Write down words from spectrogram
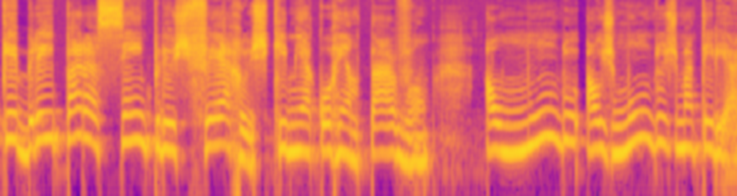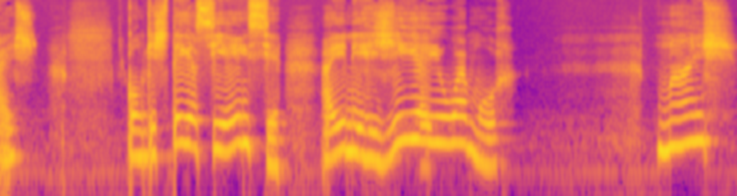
Quebrei para sempre os ferros que me acorrentavam ao mundo, aos mundos materiais. Conquistei a ciência, a energia e o amor. Mas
